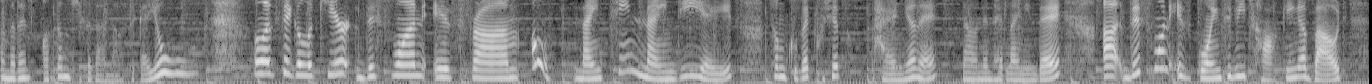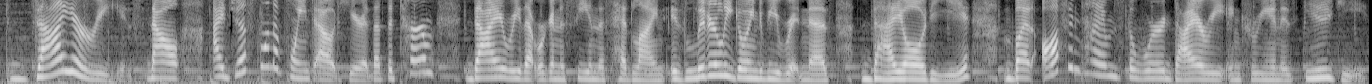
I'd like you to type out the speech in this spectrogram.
오늘은 어떤 기사가 나왔을까요? Well, let's take a look here. This one is from, oh, 1998, 1998 년에 나오는 headline인데, uh, this one is going to be talking about diaries. Now, I just want to point out here that the term diary that we're going to see in this headline is literally going to be written as diary, but oftentimes the word diary in Korean is 일기.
